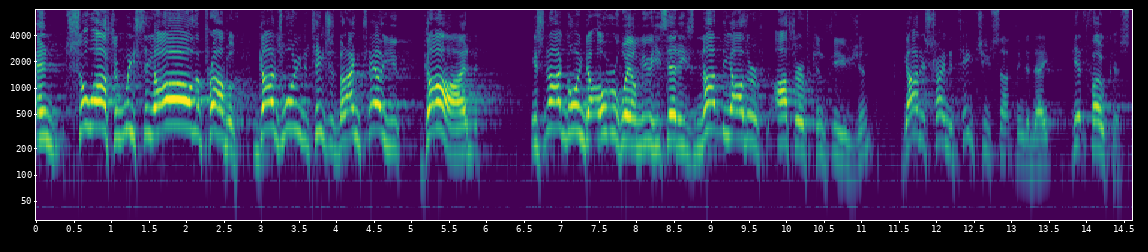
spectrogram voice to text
And so often we see all the problems. God's wanting to teach us, but I can tell you, God is not going to overwhelm you. He said He's not the author of, author of confusion. God is trying to teach you something today. Get focused.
